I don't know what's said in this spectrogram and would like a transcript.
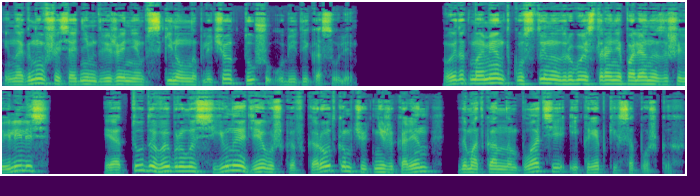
и, нагнувшись одним движением, вскинул на плечо тушу убитой косули. В этот момент кусты на другой стороне поляны зашевелились, и оттуда выбралась юная девушка в коротком, чуть ниже колен, домотканном платье и крепких сапожках.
